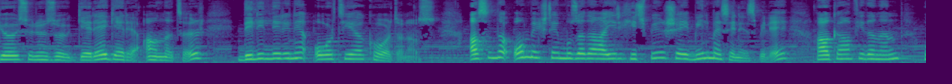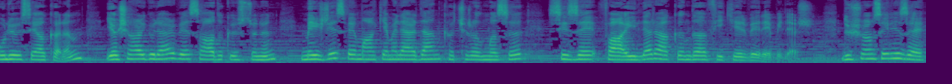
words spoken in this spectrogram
göğsünüzü gere gere anlatır, delillerini ortaya kordunuz. Aslında 15 Temmuz'a dair hiçbir şey bilmeseniz bile Hakan Fidan'ın, Hulusi Akar'ın, Yaşar Güler ve Sadık Üstün'ün meclis ve mahkemelerden kaçırılması size failler hakkında fikir verebilir. Düşünsenize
